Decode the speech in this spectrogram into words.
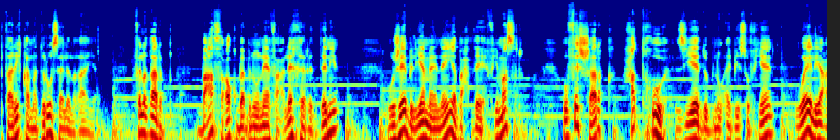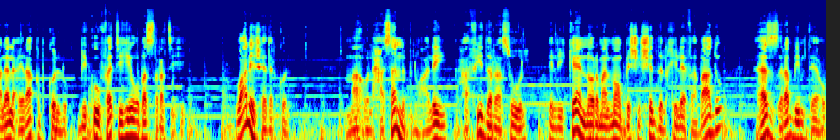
بطريقة مدروسة للغاية. في الغرب بعث عقبة بن نافع لآخر الدنيا وجاب اليمانية بحذاه في مصر. وفي الشرق حط خوه زياد بن أبي سفيان والي على العراق بكله بكوفته وبصرته. وعليش هذا الكل؟ ما هو الحسن بن علي حفيد الرسول اللي كان نورمالمون باش يشد الخلافة بعده؟ هز ربي متاعه.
